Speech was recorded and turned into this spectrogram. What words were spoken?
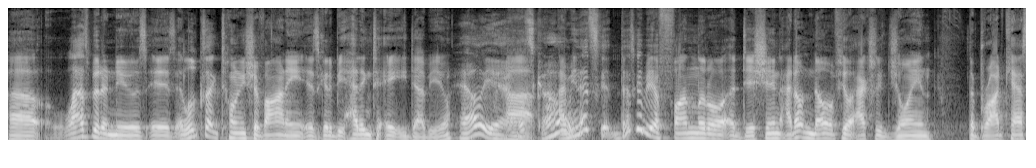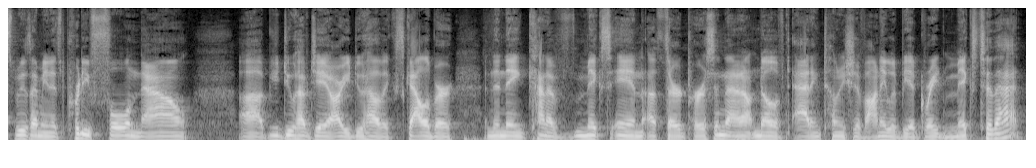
Uh, last bit of news is it looks like Tony Schiavone is going to be heading to AEW. Hell yeah, Uh, let's go. I mean, that's that's going to be a fun little addition. I don't know if he'll actually join the broadcast booth. I mean, it's pretty full now. Uh, you do have JR, you do have Excalibur, and then they kind of mix in a third person. I don't know if adding Tony Schiavone would be a great mix to that.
